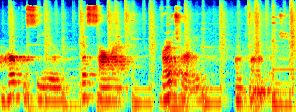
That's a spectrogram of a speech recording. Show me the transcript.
I hope to see you this summer virtually погодите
